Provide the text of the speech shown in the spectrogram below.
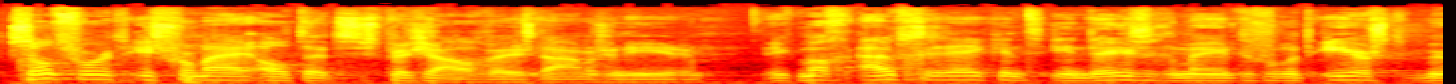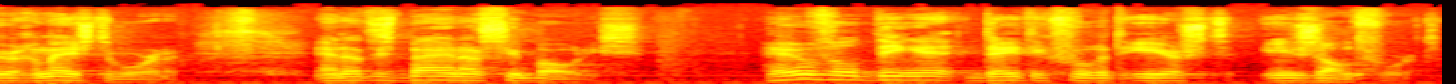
Zandvoort is voor mij altijd speciaal geweest, dames en heren. Ik mag uitgerekend in deze gemeente voor het eerst burgemeester worden. En dat is bijna symbolisch. Heel veel dingen deed ik voor het eerst in Zandvoort.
